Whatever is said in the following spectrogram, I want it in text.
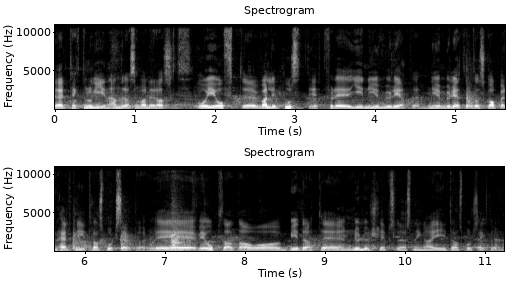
der teknologien endrer seg veldig raskt. Og er ofte veldig positivt, for det gir nye muligheter. Nye muligheter til å skape en helt ny transportsektor. Vi, vi er opptatt av å bidra til nullutslippsløsninger i transportsektoren.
